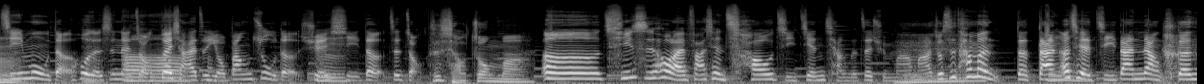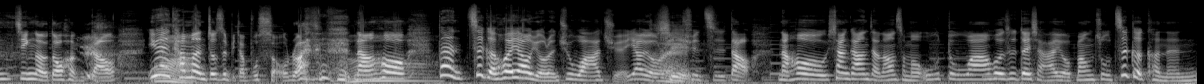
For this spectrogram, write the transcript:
积木的，或者是那种啊对小孩子有帮助的学习的这种。这是小众吗？呃，其实后来发现超级坚强的这群妈妈，欸就是他们的单，而且集单量跟金额都很高，因为他们就是比较不手软。然后，但这个会要有人去挖掘，要有人去知道。然后像刚刚讲到什么无毒啊，或者是对小孩有帮助，这个可能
